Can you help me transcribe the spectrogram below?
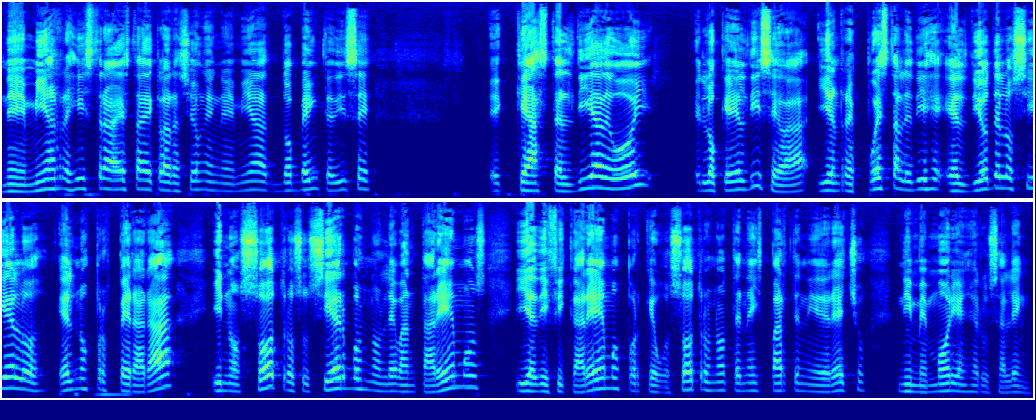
Nehemías registra esta declaración en Nehemías 2.20, dice eh, que hasta el día de hoy eh, lo que él dice va, y en respuesta le dije, el Dios de los cielos, él nos prosperará y nosotros, sus siervos, nos levantaremos y edificaremos porque vosotros no tenéis parte ni derecho ni memoria en Jerusalén.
